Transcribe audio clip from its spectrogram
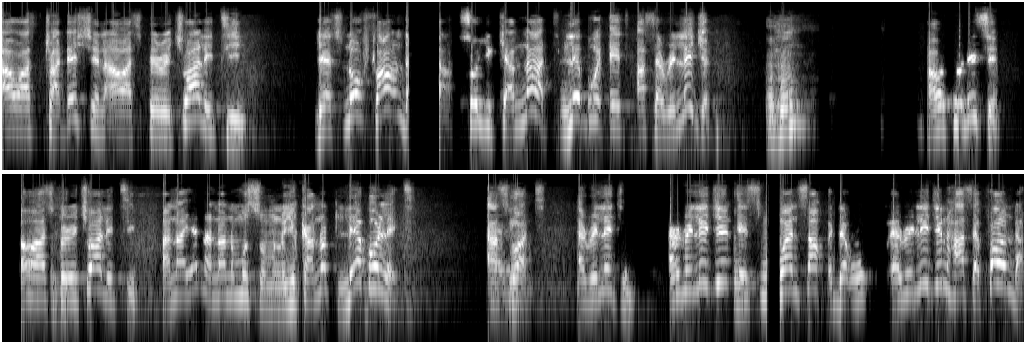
our tradition, our spirituality, there's no founder. So you cannot label it as a religion. Mm-hmm. Our tradition, our spirituality, and I am anonymous, you cannot label it as what? A religion. A religion mm. is when some the, a religion has a founder.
